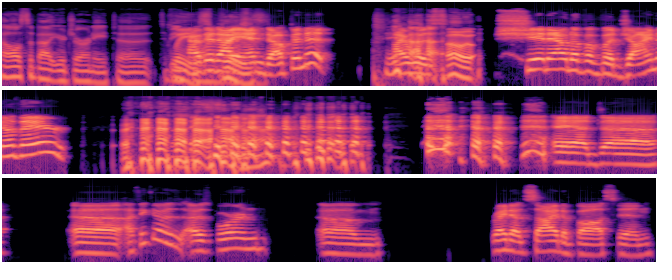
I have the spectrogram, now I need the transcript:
Tell us about your journey to to be. How did I end up in it? I was- oh, Shit out of a vagina there. and uh, uh, I think I was I was born um, right outside of Boston,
